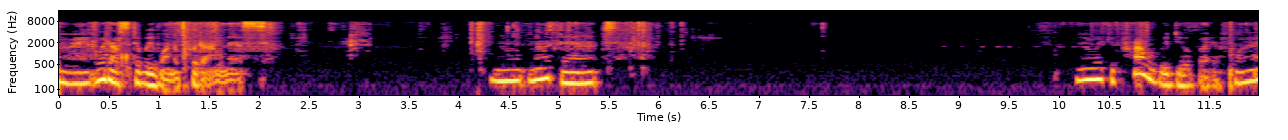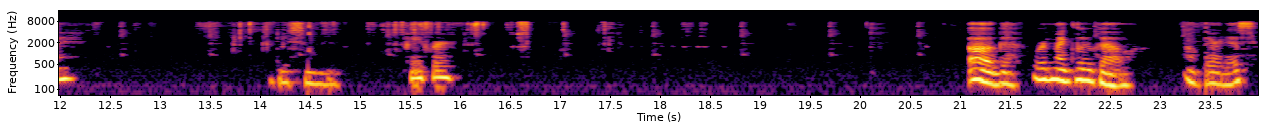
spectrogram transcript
All right, what else do we want to put on this? No, not that. Now we could probably do a butterfly. Do some paper. Ugh, where'd my glue go? Oh, there it is.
